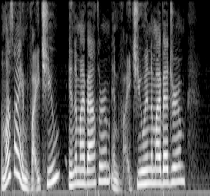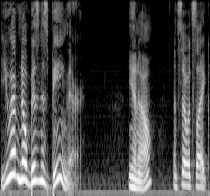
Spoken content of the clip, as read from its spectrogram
Unless I invite you into my bathroom, invite you into my bedroom, you have no business being there. You know? And so it's like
